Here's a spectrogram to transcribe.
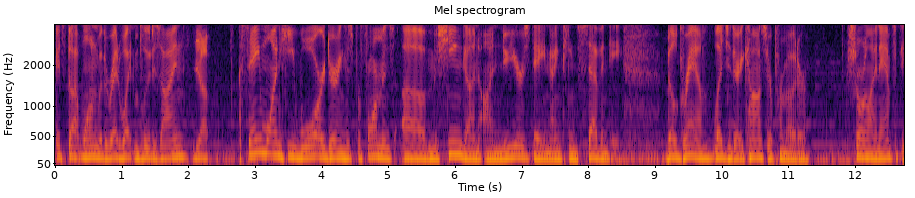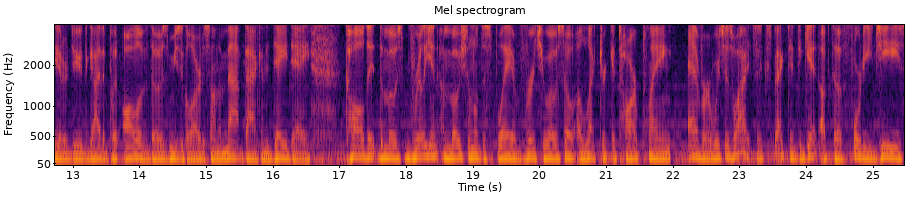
It's that one with the red, white, and blue design. Yep. Same one he wore during his performance of Machine Gun on New Year's Day 1970. Bill Graham, legendary concert promoter, Shoreline Amphitheater dude, the guy that put all of those musical artists on the map back in the day day, called it the most brilliant emotional display of virtuoso electric guitar playing ever, which is why it's expected to get up to 40 G's.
